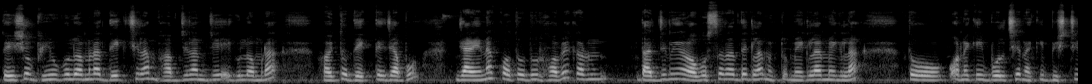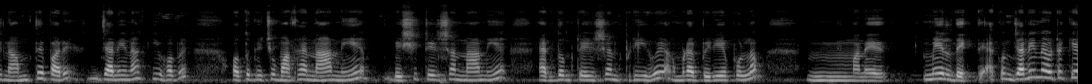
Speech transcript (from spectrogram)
তো এইসব ভিউগুলো আমরা দেখছিলাম, ভাবছিলাম যে এগুলো আমরা হয়তো দেখতে যাব। জানি না কত দূর হবে, কারণ দার্জিলিংয়ের অবস্থাটা দেখলাম একটু মেঘলা মেঘলা। তো অনেকেই বলছে নাকি বৃষ্টি নামতে পারে জানি না কি হবে। অত কিছু মাথায় না নিয়ে বেশি টেনশন না নিয়ে একদম টেনশন ফ্রি হয়ে আমরা বেরিয়ে পড়লাম মানে মেল দেখতে। এখন জানি না ওটাকে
